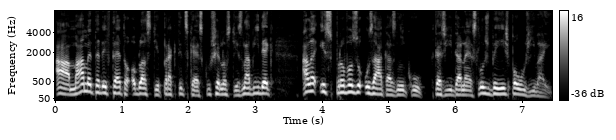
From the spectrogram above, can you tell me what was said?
A máme tedy v této oblasti praktické zkušenosti z nabídek, ale i z provozu u zákazníků, kteří dané služby již používají.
